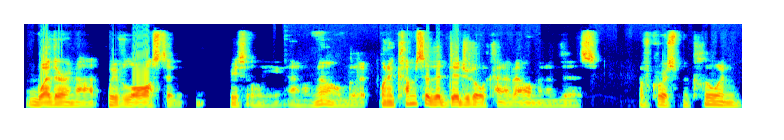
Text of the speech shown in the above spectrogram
whether or not we've lost it recently, I don't know. But when it comes to the digital kind of element of this, of course, McLuhan,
